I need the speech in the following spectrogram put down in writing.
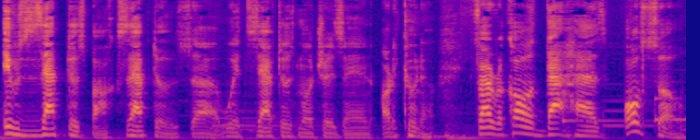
It was Zapdos box, Zapdos uh, with Zapdos, Moltres, and Articuno. If I recall, that has also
